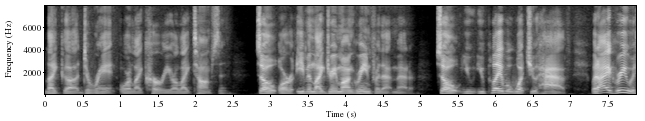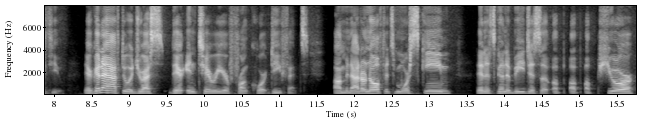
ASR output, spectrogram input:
like uh, Durant or like Curry or like Thompson. So, or even like Draymond Green for that matter. So you you play with what you have. But I agree with you. They're going to have to address their interior front court defense. Um, and I don't know if it's more scheme than it's going to be just a a, a pure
